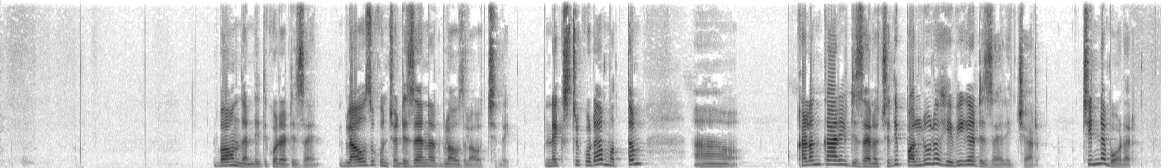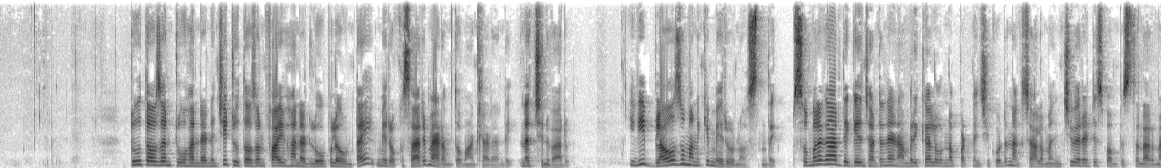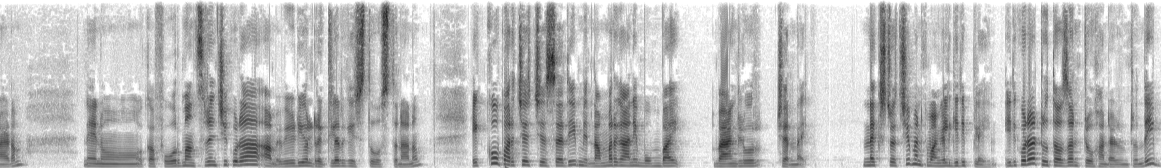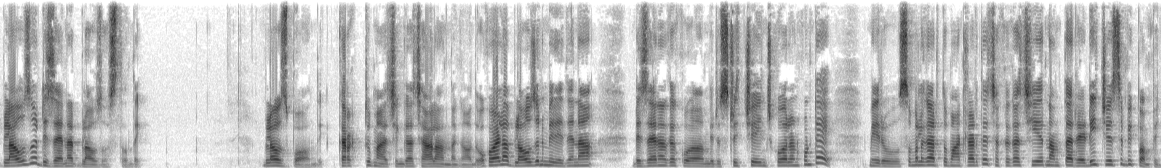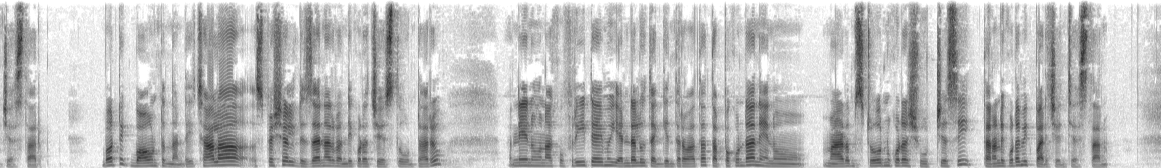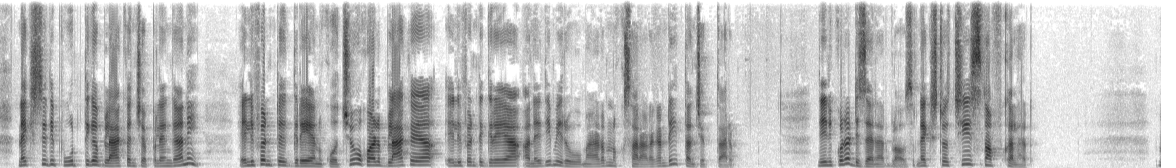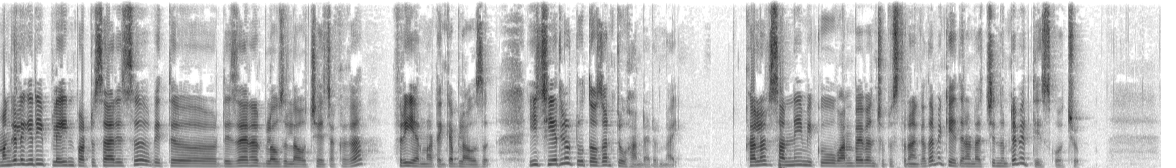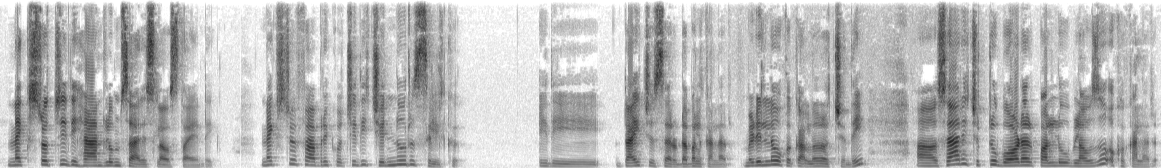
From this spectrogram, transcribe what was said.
బాగుందండి ఇది కూడా డిజైన్. బ్లౌజ్ కొంచెం డిజైనర్ బ్లౌజ్లా వచ్చింది. నెక్స్ట్ కూడా మొత్తం కళంకారీ డిజైన్ వచ్చింది. పళ్ళులో హెవీగా డిజైన్ ఇచ్చారు. చిన్న border. Two thousand two hundred నుంచి టూ థౌజండ్ ఫైవ్ హండ్రెడ్ లోపులో ఉంటాయి. మీరు ఒకసారి మేడంతో మాట్లాడండి. నచ్చిన వారు. ఇది బ్లౌజ్ మనకి మెరూన్ వస్తుంది. సుమల గారి దగ్గర నుంచి అంటే నేను అమెరికాలో ఉన్నప్పటి నుంచి కూడా నాకు చాలా మంచి వెరైటీస్ పంపిస్తున్నారు మేడం. నేను ఒక ఫోర్ మంత్స్ నుంచి కూడా ఆమె వీడియోలు రెగ్యులర్గా ఇస్తూ వస్తున్నాను. ఎక్కువ పర్చేజ్ చేసేది మీరు నంబర్ కానీ ముంబై బెంగళూరు చెన్నై. నెక్స్ట్ వచ్చి మనకి మంగళగిరి ప్లెయిన్. ఇది కూడా టూ థౌజండ్ టూ హండ్రెడ్ ఉంటుంది. బ్లౌజ్ డిజైనర్ బ్లౌజ్ వస్తుంది. బ్లౌజ్ బాగుంది. కరెక్ట్ మ్యాచింగ్గా చాలా అందంగా ఉంది. ఒకవేళ బ్లౌజ్ని మీరు ఏదైనా డిజైనర్గా మీరు స్టిచ్ చేయించుకోవాలనుకుంటే మీరు సుమల గారితో మాట్లాడితే చక్కగా చీరను అంతా రెడీ చేసి మీకు పంపించేస్తారు. బోటిక్ బాగుంటుందండి. చాలా స్పెషల్ డిజైనర్ అన్నీ కూడా చేస్తూ ఉంటారు. నేను నాకు ఫ్రీ టైం ఎండలు తగ్గిన తర్వాత తప్పకుండా నేను మేడం స్టోర్ను కూడా షూట్ చేసి తనని కూడా మీకు పరిచయం చేస్తాను. నెక్స్ట్ ఇది పూర్తిగా బ్లాక్ అని చెప్పలేం కానీ ఎలిఫెంట్ గ్రే అనుకోవచ్చు. ఒకవేళ బ్లాక్ అయ్యా ఎలిఫెంట్ గ్రేయా అనేది మీరు మేడంని ఒకసారి అడగండి తను చెప్తారు. దీనికి కూడా డిజైనర్ బ్లౌజ్. నెక్స్ట్ వచ్చి స్నఫ్ కలర్. మంగళగిరి ప్లెయిన్ పట్టు శారీస్ విత్ డిజైనర్ బ్లౌజుల్లా వచ్చాయి చక్కగా. ఫ్రీ అనమాట ఇంకా బ్లౌజ్. ఈ చీరలు టూ థౌజండ్ టూ హండ్రెడ్ ఉన్నాయి. కలర్స్ అన్నీ మీకు వన్ బై వన్ చూపిస్తున్నాం కదా మీకు ఏదైనా నచ్చింది ఉంటే మీరు తీసుకోవచ్చు. నెక్స్ట్ వచ్చి ఇది హ్యాండ్లూమ్ శారీస్లా వస్తాయండి. నెక్స్ట్ ఫ్యాబ్రిక్ వచ్చి ఇది చెన్నూరు సిల్క్. ఇది డై చూసారు డబల్ కలర్ మిడిల్లో ఒక కలర్ వచ్చింది. శారీ చుట్టూ బార్డర్ పళ్ళు బ్లౌజ్ ఒక కలర్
